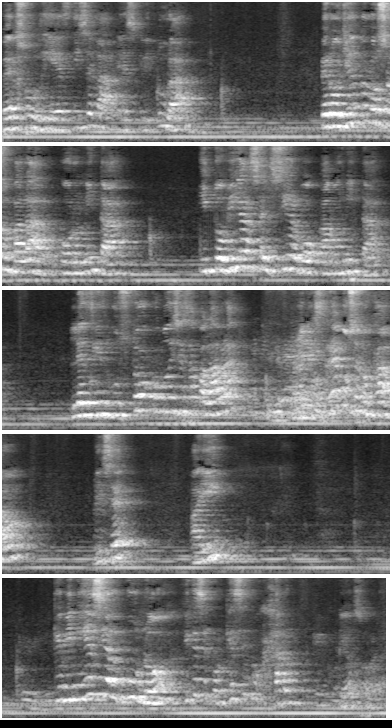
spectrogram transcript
verso 10, dice la escritura, pero oyéndolo Zambalar, Oronita, y Tobías el siervo Amonita, les disgustó, ¿cómo dice esa palabra? En extremo se enojaron, dice ahí, que viniese alguno, fíjese por qué se enojaron, qué curioso, ¿verdad?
